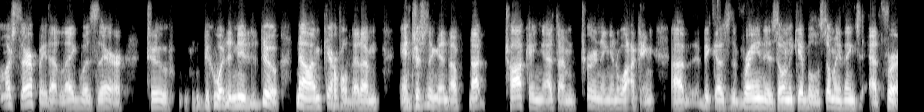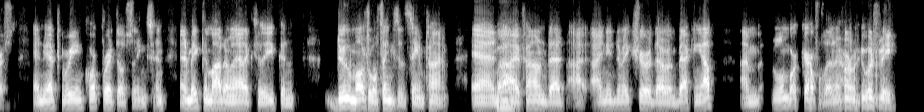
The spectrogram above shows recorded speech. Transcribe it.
so much therapy that leg was there to do what it needed to do. Now I'm careful that I'm interesting enough not talking as I'm turning and walking uh, because the brain is only capable of so many things at first. And you have to reincorporate those things and, and make them automatic so that you can do multiple things at the same time. And wow. I found that I, I need to make sure that I'm backing up. I'm a little more careful than I normally would be.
